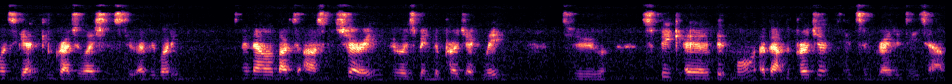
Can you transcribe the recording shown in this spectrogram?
once again, congratulations to everybody. And now I'd like to ask Sherry, who has been the project lead, to speak a bit more about the project in some greater detail,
